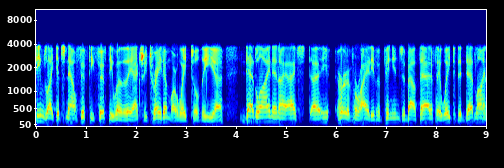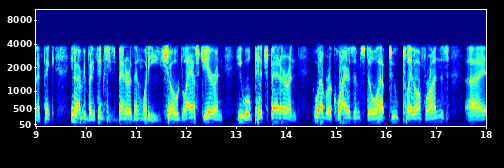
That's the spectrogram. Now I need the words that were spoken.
seems like it's now fifty-fifty whether they actually trade him or wait till the uh, deadline. And I, I've uh, heard a variety of opinions about that. If they wait to the deadline, I think you know everybody thinks he's better than what he showed last year, and he will pitch better. And whoever acquires him still will have two playoff runs. Uh,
